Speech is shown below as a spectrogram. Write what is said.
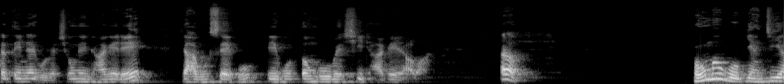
တသိန်းနဲ့ကိုလည်းရှုံးနေထားခဲ့တယ်။ရာကူဆယ်ကိုပေကို3ကိုပဲရှိထားခဲ့တာပါ။အဲ့တော့ ဘုံမောက်ကိုပြန်ကြည့်ရ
